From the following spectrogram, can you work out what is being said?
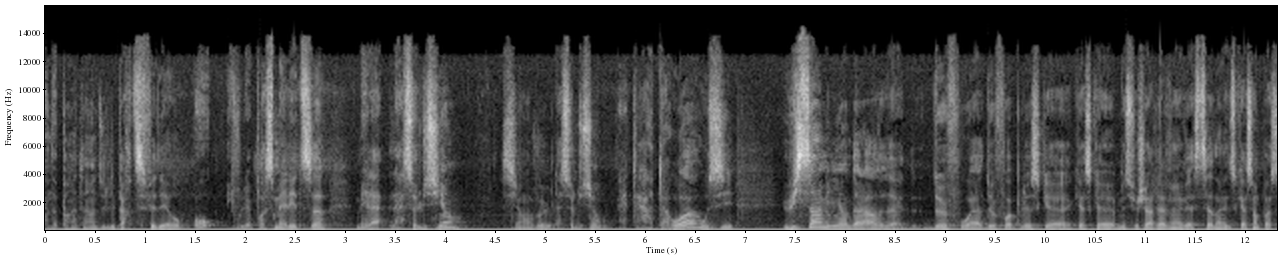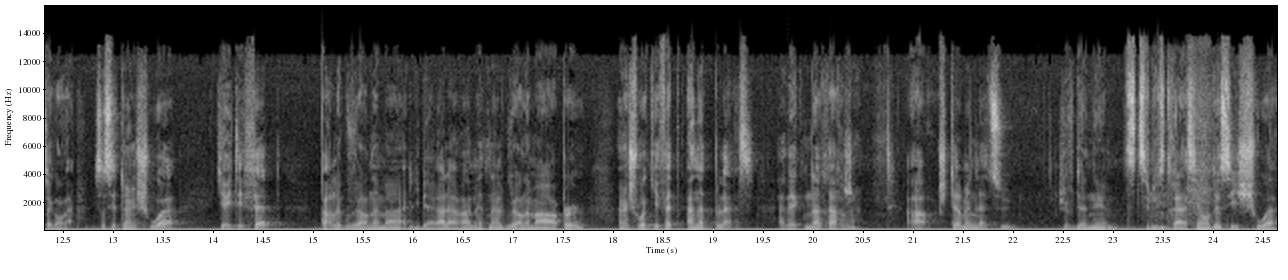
on n'a pas entendu les partis fédéraux. Oh, ils ne voulaient pas se mêler de ça. Mais la, la solution, si on veut, la solution était à Ottawa aussi. 800 millions de dollars, deux fois, deux fois plus que, ce que M. Charest veut investir dans l'éducation postsecondaire. Ça, c'est un choix qui a été fait par le gouvernement libéral avant, maintenant le gouvernement Harper, un choix qui est fait à notre place, avec notre argent. Alors, je termine là-dessus. Je vais vous donner une petite illustration de ces choix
